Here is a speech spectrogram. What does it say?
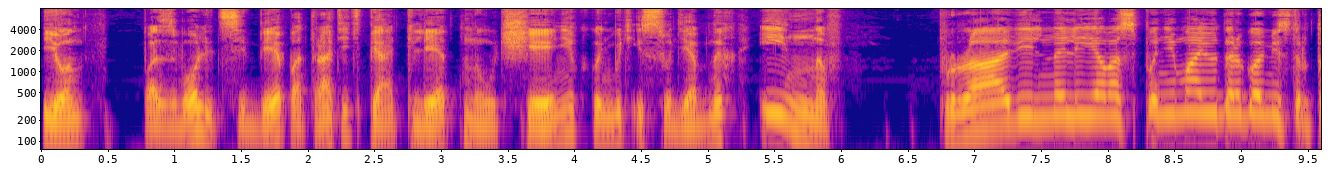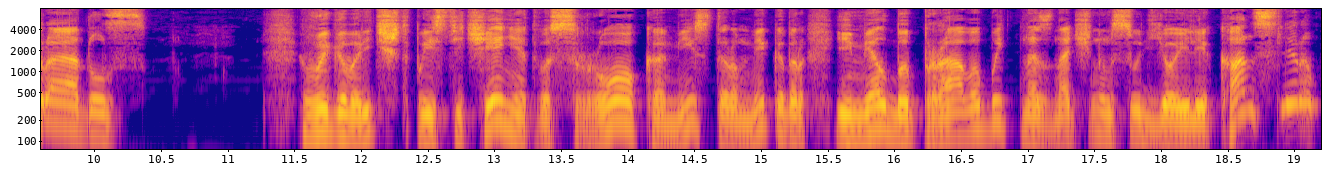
и он позволит себе потратить пять лет на учение в какой-нибудь из судебных иннов. Правильно ли я вас понимаю, дорогой мистер Трэддлс? Вы говорите, что по истечении этого срока мистер Микобер имел бы право быть назначенным судьей или канцлером?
